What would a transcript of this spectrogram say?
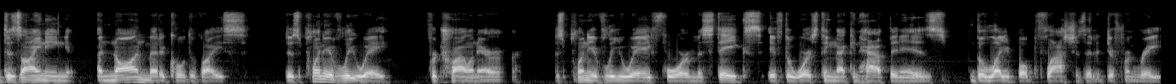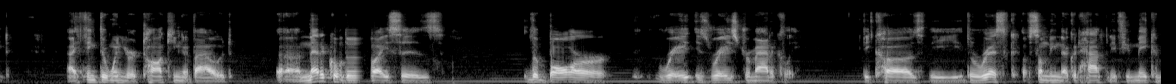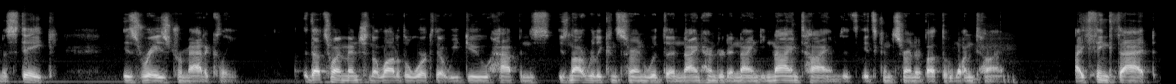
designing a non medical device, there's plenty of leeway for trial and error there's plenty of leeway for mistakes if the worst thing that can happen is the light bulb flashes at a different rate. I think that when you're talking about uh, medical devices, the bar ra- is raised dramatically because the, the risk of something that could happen if you make a mistake is raised dramatically. That's why I mentioned a lot of the work that we do happens is not really concerned with the 999 times. It's, it's concerned about the one time. I think that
